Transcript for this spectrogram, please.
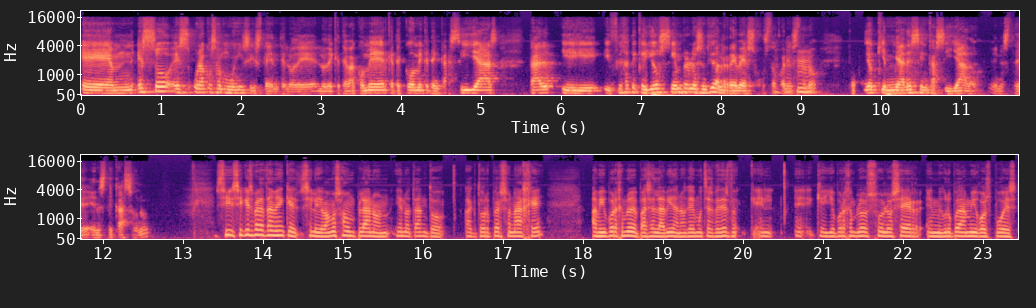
eh, eso es una cosa muy insistente, lo de, lo de que te va a comer, que te come, que te encasillas, tal. Y, y fíjate que yo siempre lo he sentido al revés, justo con esto, ¿no? Yo quien me ha desencasillado en este, en este caso, ¿no? Sí, sí que es verdad también que si lo llevamos a un plano, ya no tanto actor-personaje, a mí, por ejemplo, me pasa en la vida, ¿no? Que hay muchas veces que, eh, que, yo, por ejemplo, suelo ser en mi grupo de amigos, pues,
